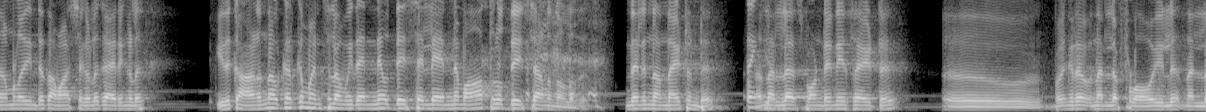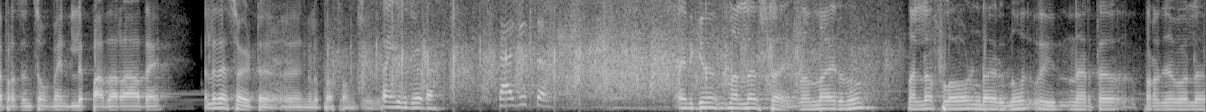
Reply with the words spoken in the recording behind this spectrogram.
നമ്മൾ ഇതിന്റെ തമാശകൾ കാര്യങ്ങൾ ഇത് കാണുന്ന ആൾക്കാർക്ക് മനസ്സിലാവും. ഇത് എന്നെ ഉദ്ദേശിച്ചല്ലേ എന്നെ മാത്രം ഉദ്ദേശിച്ചാണെന്നുള്ളത്. എന്തായാലും നന്നായിട്ടുണ്ട്. നല്ല സ്പോണ്ടേനിയസ് ആയിട്ട് ഭയങ്കര നല്ല ഫ്ലോയിൽ നല്ല പ്രസൻസ് ഓഫ് മൈൻഡിൽ പതറാതെ നല്ല രസമായിട്ട് നിങ്ങൾ പെർഫോം ചെയ്തു. എനിക്ക് നല്ല ഇഷ്ടമായി നന്നായിരുന്നു. നല്ല ഫ്ലോ ഉണ്ടായിരുന്നു. ഈ നേരത്തെ പറഞ്ഞ പോലെ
